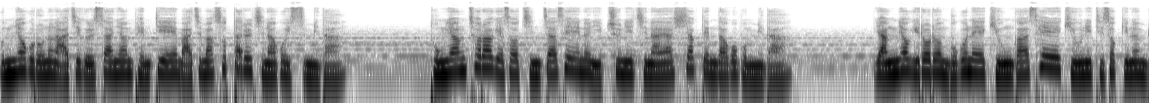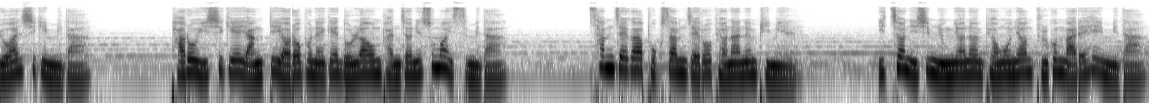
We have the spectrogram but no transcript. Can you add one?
음력으로는 아직 을사년 뱀띠의 마지막 섣달을 지나고 있습니다. 동양 철학에서 진짜 새해는 입춘이 지나야 시작된다고 봅니다. 양력 1월은 무근의 기운과 새해의 기운이 뒤섞이는 묘한 시기입니다. 바로 이 시기에 양띠 여러분에게 놀라운 반전이 숨어 있습니다. 삼재가 복삼재로 변하는 비밀. 2026년은 병오년 붉은 말의 해입니다.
